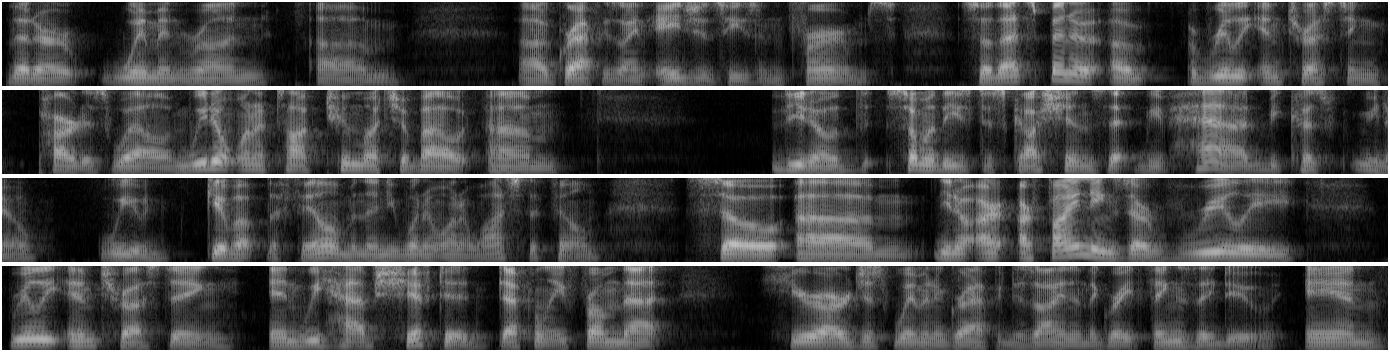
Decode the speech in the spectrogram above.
that are women run um, uh, graphic design agencies and firms. So that's been a, a, a, really interesting part as well. And we don't want to talk too much about, um, you know, some of these discussions that we've had because, you know, we would give up the film and then you wouldn't want to watch the film. So, um, you know, our, our findings are really, really interesting. And we have shifted definitely from that. Here are just women in graphic design and the great things they do. And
